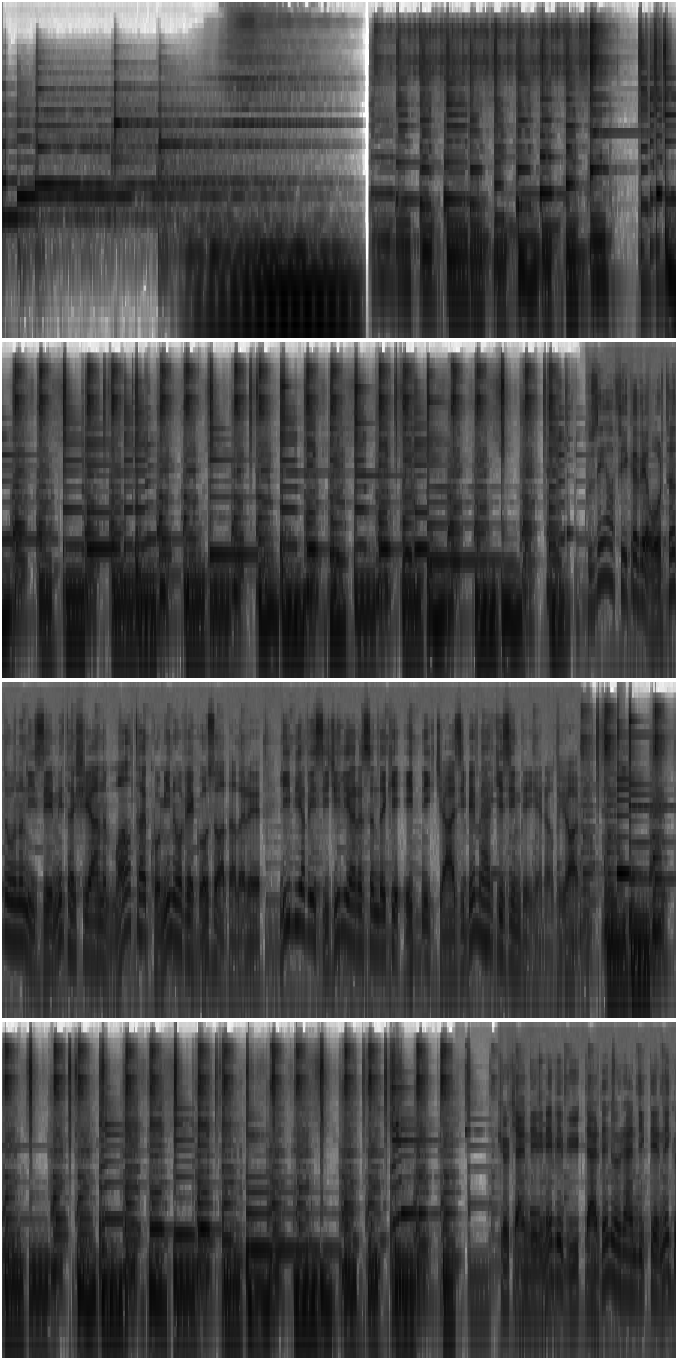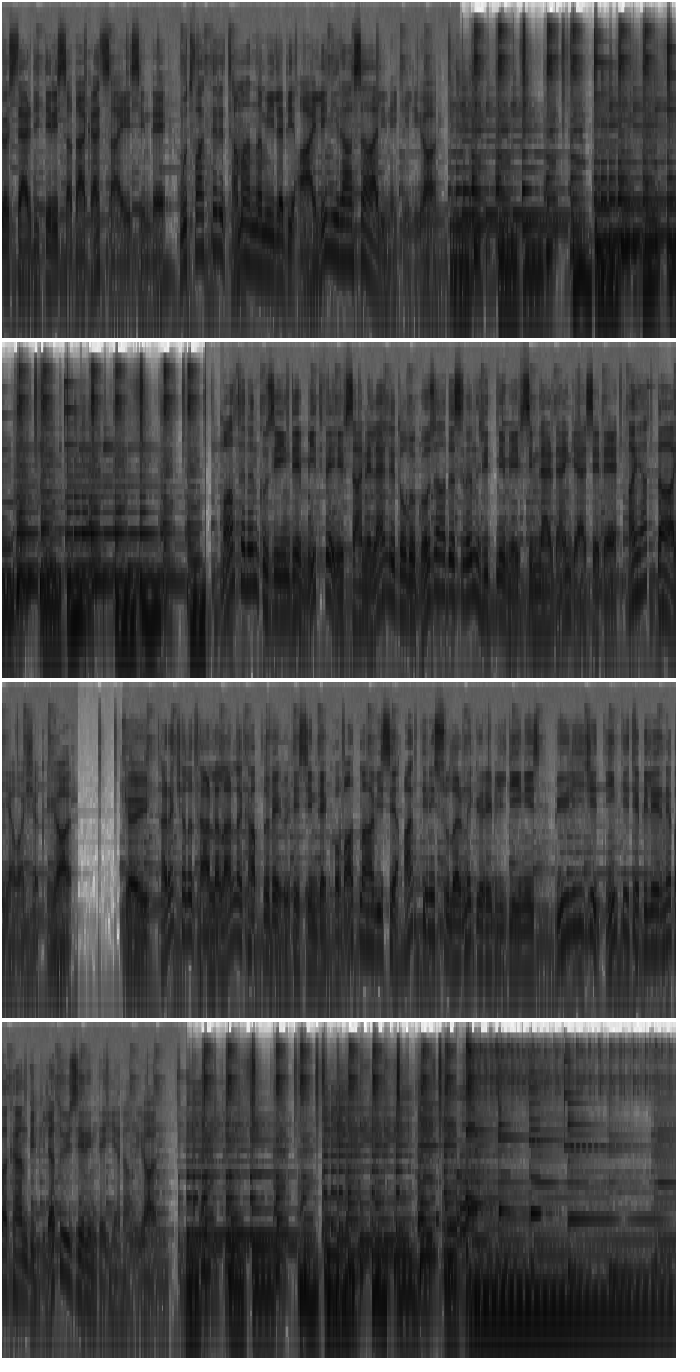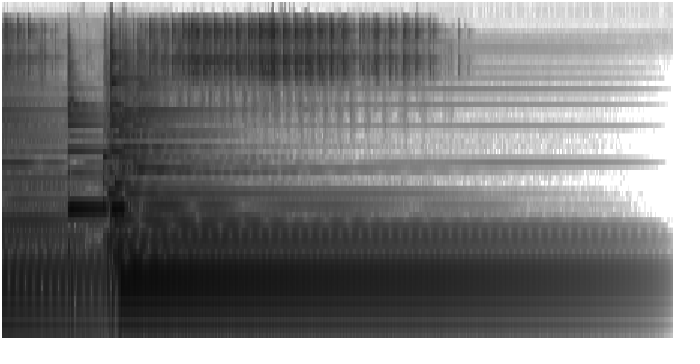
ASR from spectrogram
Kuzey Afrika ve Orta Doğu'nun izlerini taşıyan Malta, Comino ve Gozo adaları, Libya ve Sicilya arasındaki etnik cazibe merkezinde yer alıyor. Kökenlerine ve büyüklerden öğrendiklerine gösterdikleri sadakat sayesinde mutfakları tam anlamıyla bir aile mirası haline geliyor. Malta'nın kuzeyinde mit ve efsanelerle dolu Goza Adası'nın ritmi mevsimlerden gelse de hayat daha yavaş akıyor. Köy, taraçalı tarlalarla kaplı ve ötesinde kobalt mavisi Akdeniz sularını görebildiğiniz büyüleyici Dinkli tepelerine bakan bir plato üzerinde yer alıyor.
